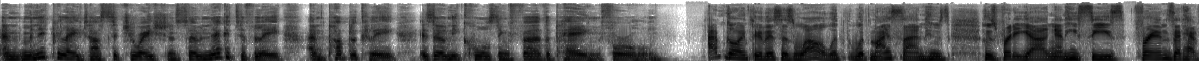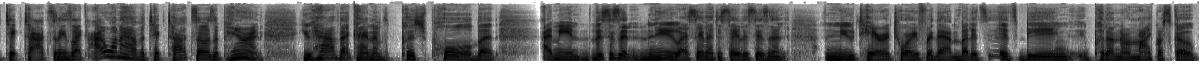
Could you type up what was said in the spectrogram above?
and manipulate our situation so negatively and publicly is only causing further pain for all. I'm going through this as well with with my son who's who's pretty young and he sees friends that have TikToks and he's like, I want to have a TikTok. So as a parent, you have that kind of push pull, but I mean, this isn't new. I say that to say this isn't new territory for them, but it's it's being put under a microscope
